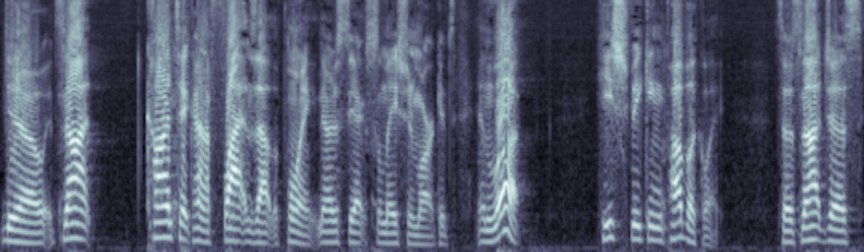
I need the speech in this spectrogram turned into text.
you know, it's not content. Kind of flattens out the point. Notice the exclamation mark. It's and look, he's speaking publicly. So it's not just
